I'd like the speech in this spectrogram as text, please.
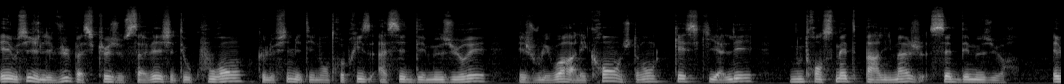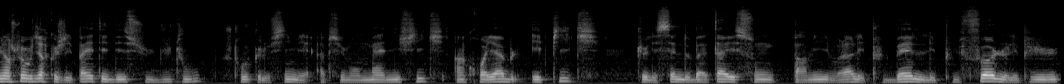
Et aussi je l'ai vu parce que je savais, j'étais au courant que le film était une entreprise assez démesurée et je voulais voir à l'écran justement qu'est-ce qui allait nous transmettre par l'image cette démesure. Eh bien, je peux vous dire que j'ai pas été déçu du tout. Je trouve que le film est absolument magnifique, incroyable, épique, que les scènes de bataille sont parmi voilà, les plus belles, les plus folles, les plus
